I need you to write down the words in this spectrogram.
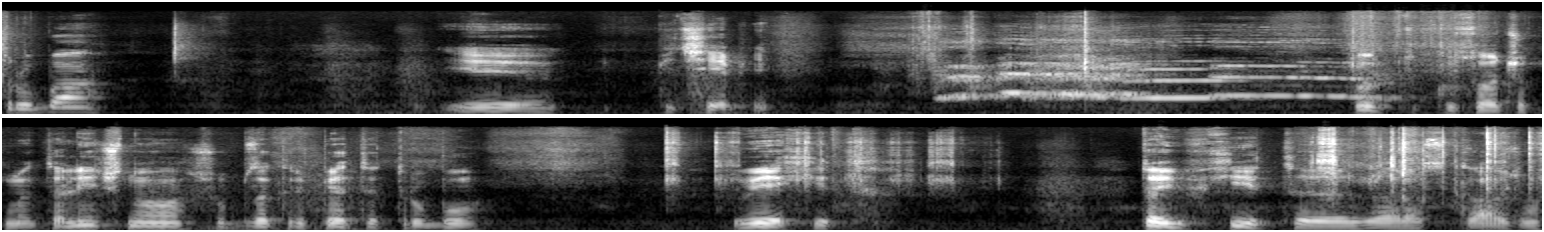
труба і підшипник. Тут кусочок металічного, щоб закріпити трубу. Вихід. Той вхід е, зараз скажу.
